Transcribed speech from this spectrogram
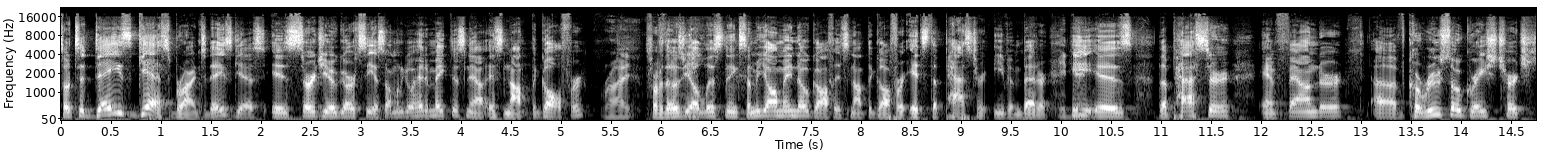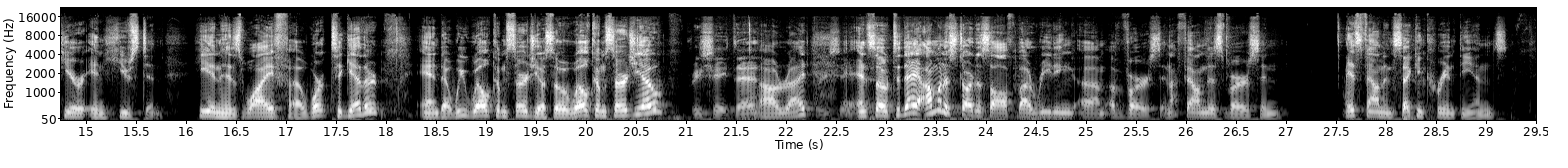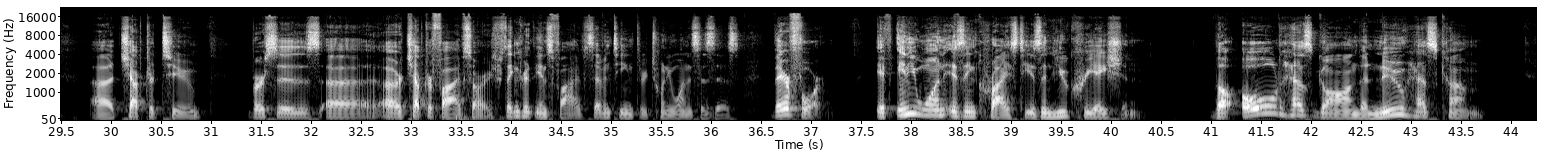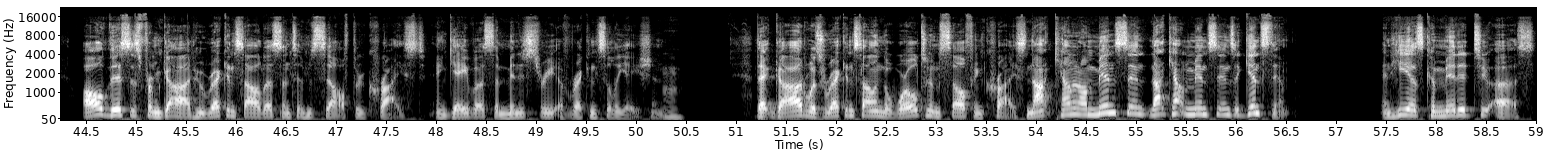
So today's guest, Brian, today's guest is Sergio Garcia. So I'm going to go ahead and make this now. It's not the golfer. Right. So for those of y'all listening, some of y'all may know golf. It's not the golfer, it's the pastor, even better. He, he is the pastor and founder of Kerusso Grace Church here in Houston. He and his wife uh, work together, and uh, we welcome Sergio. So, welcome, Sergio. Appreciate that. All right. Appreciate and that. so today I'm going to start us off by reading um, a verse, and I found this verse, and it's found in Second Corinthians uh, chapter 2, verses, uh, or chapter 5, sorry, 2 Corinthians 5, 17 through 21. It says this Therefore, if anyone is in Christ, he is a new creation. The old has gone, the new has come. All this is from God who reconciled us unto himself through Christ and gave us a ministry of reconciliation. That God was reconciling the world to himself in Christ, not counting on men's sin, not counting men's sins against them. And he has committed to us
